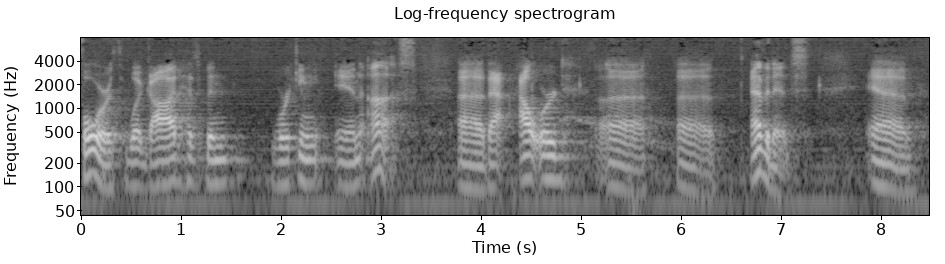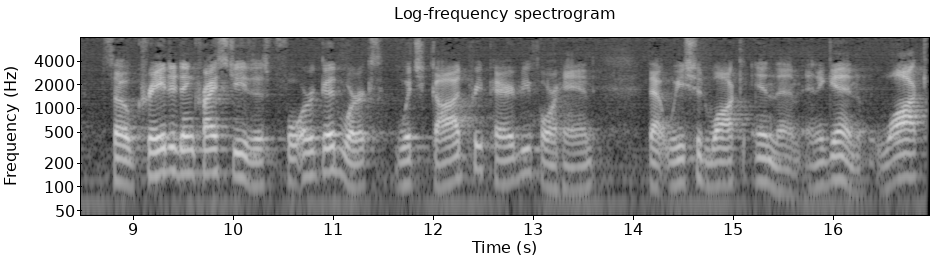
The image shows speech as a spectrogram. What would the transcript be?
forth what God has been working in us, uh, that outward uh, uh, evidence. Uh, so, created in Christ Jesus for good works, which God prepared beforehand that we should walk in them. And again, walk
